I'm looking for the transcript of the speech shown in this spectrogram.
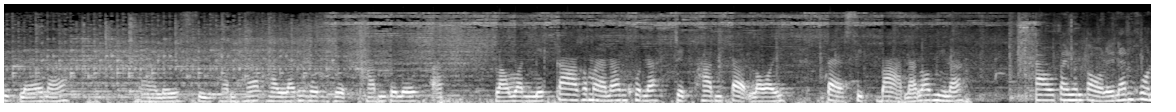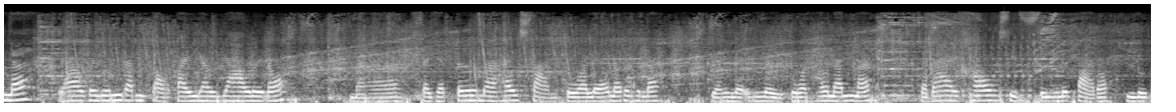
อีกแล้วนะ มาเลยสี่พันห้าพันแล้วทุกคนหกพันไปเลยอะรางวัลเมกาก็มานะทุกคนนะเจ็ดพันแปดร้อยแปดสิบบาทนะรอบนี้นะเราไปกันต่อเลยนะทุกคนนะเราไปลุ้นกันต่อไปยาวๆเลยเนาะมาแต่ยัตเตอร์มาให้สามตัวแล้วนะทุกคนนะยังเหลือหนึ่งตัวเท่านั้นนะ จะได้เข้าสิบปีหรือเปล่าเนาะลุ้น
